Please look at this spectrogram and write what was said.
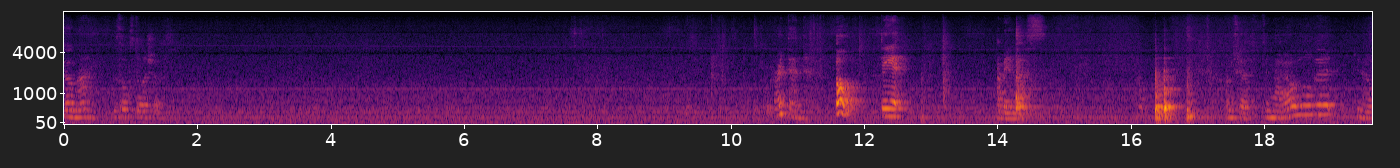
Oh my, this looks delicious. Alright then. Oh, dang it. I made a mess. I'm just gonna thin that out a little bit, you know,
